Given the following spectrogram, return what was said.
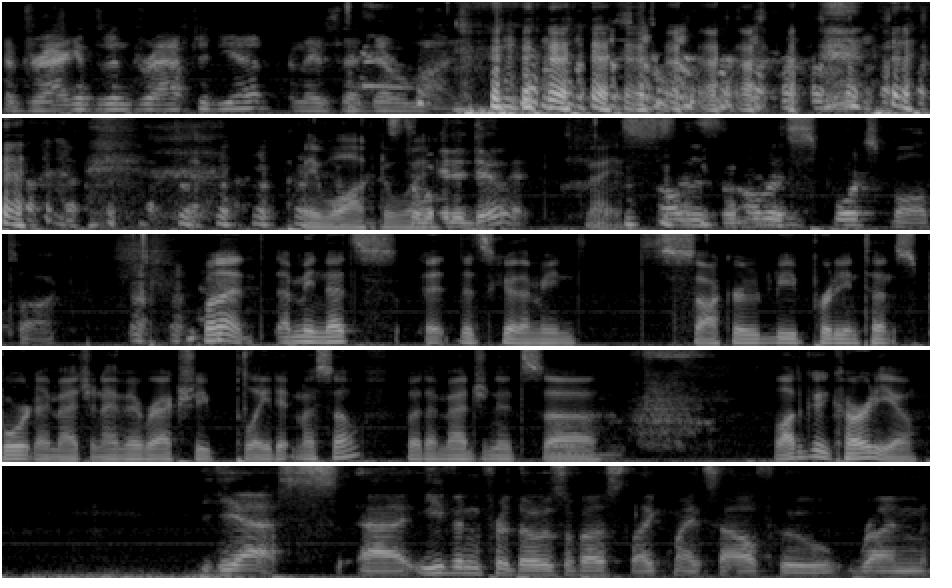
"Have dragons been drafted yet?" And they said, "Never mind." they walked That's the away. way to do it. Nice. All this, all this sports ball talk. Well, that, I mean that's that's good. I mean, soccer would be a pretty intense sport. I imagine. I've never actually played it myself, but I imagine it's uh, a lot of good cardio. Yes, uh, even for those of us like myself who run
